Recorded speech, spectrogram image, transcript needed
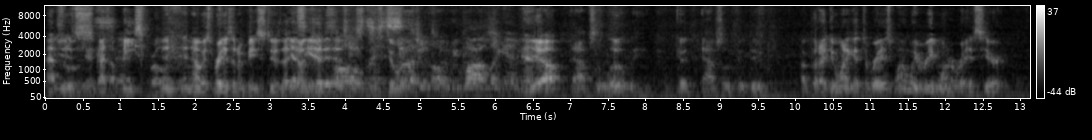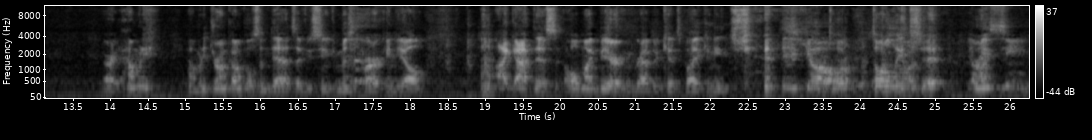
Absolutely. He's- That guy's a beast, bro. and, and now he's raising a beast too. That Yes, young he kid is. of his, Oh, he's, he's doing. Sergio's gonna be wild like him. Yeah. Yeah, absolutely. Good, absolute good dude. Uh, but I do want to get to Ray's. Why don't we read one of Ray's here? All right, how many how many drunk uncles and dads have you seen come in the park and yell, "I got this! Hold my beer!" and grab their kid's bike and eat shit? Yo. total, total eat shit. Yo, Or I eat- seen.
